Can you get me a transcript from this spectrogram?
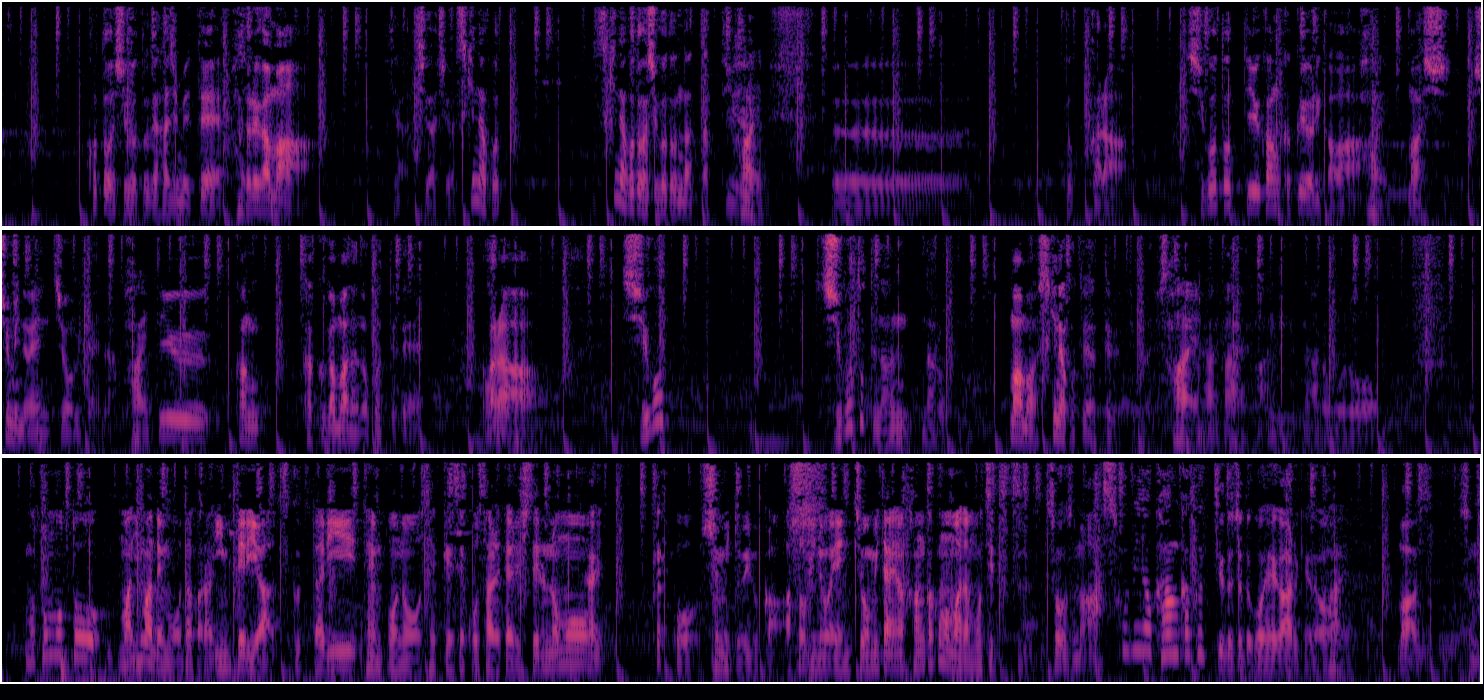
ことを仕事で始めて、はいそれがまあ、いや、違う違う、好きなこと、好きなことが仕事になったっていう、はいうーとこから、仕事っていう感覚よりかは、はいまあ、し趣味の延長みたいな、はい。っていう感覚がまだ残ってて、だから、仕事、仕事ってなんだろう。まあまあ好きなことやってるっていう感じですね。はいはいはいはい、うん。なるほど。もともと、まあ、今でもだからインテリア作ったり店舗の設計施工されたりしてるのも、はい、結構趣味というか遊びの延長みたいな感覚もまだ持ちつつ、そうです。ね、まあ遊びの感覚っていうとちょっと語弊があるけど、はいまあその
